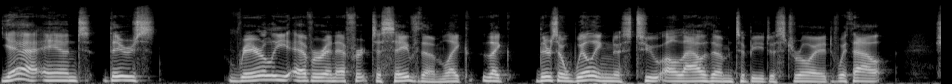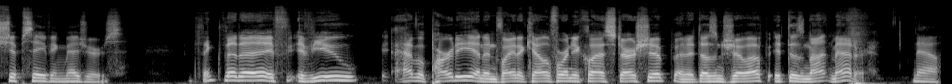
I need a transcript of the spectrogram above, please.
Yeah, and there's rarely ever an effort to save them. Like like there's a willingness to allow them to be destroyed without ship saving measures. I think that uh, if if you have a party and invite a California class starship and it doesn't show up, it does not matter. No,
